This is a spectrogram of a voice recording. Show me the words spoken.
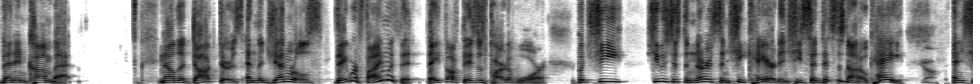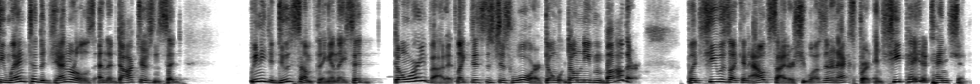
than in combat. Now, the doctors and the generals, they were fine with it. They thought this is part of war. But she she was just a nurse and she cared and she said, This is not okay. Yeah. And she went to the generals and the doctors and said, We need to do something. And they said, Don't worry about it. Like this is just war. Don't don't even bother. But she was like an outsider. She wasn't an expert. And she paid attention.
